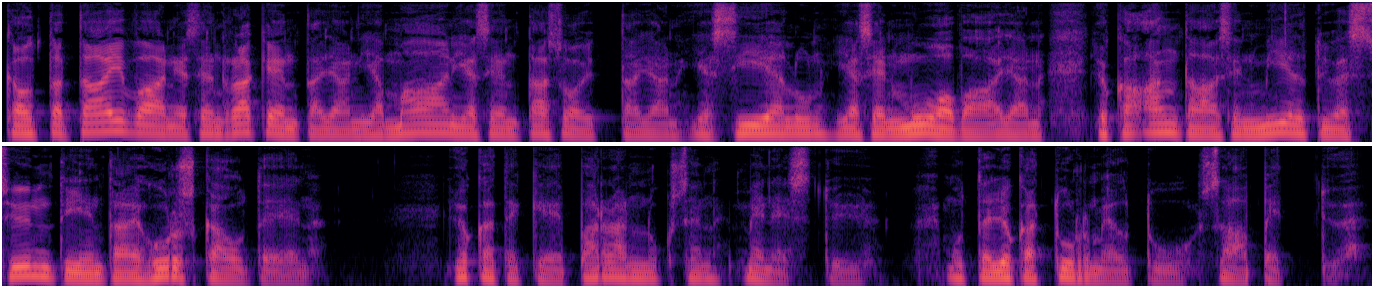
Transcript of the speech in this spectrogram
Kautta taivaan ja sen rakentajan ja maan ja sen tasoittajan ja sielun ja sen muovaajan, joka antaa sen mieltyä syntiin tai hurskauteen. Joka tekee parannuksen, menestyy, mutta joka turmeltuu, saa pettyä.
